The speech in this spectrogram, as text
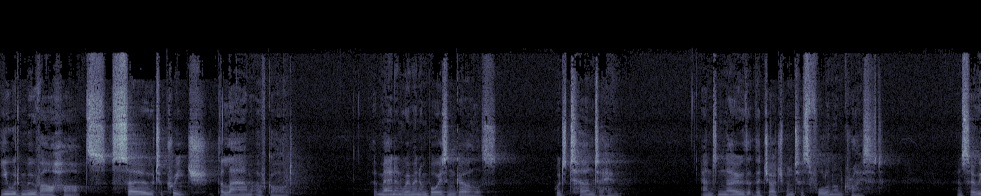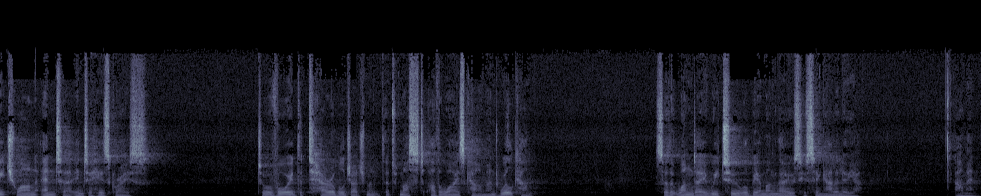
you would move our hearts so to preach the Lamb of God that men and women and boys and girls would turn to him and know that the judgment has fallen on Christ. And so each one enter into his grace to avoid the terrible judgment that must otherwise come and will come, so that one day we too will be among those who sing Alleluia. Amen.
